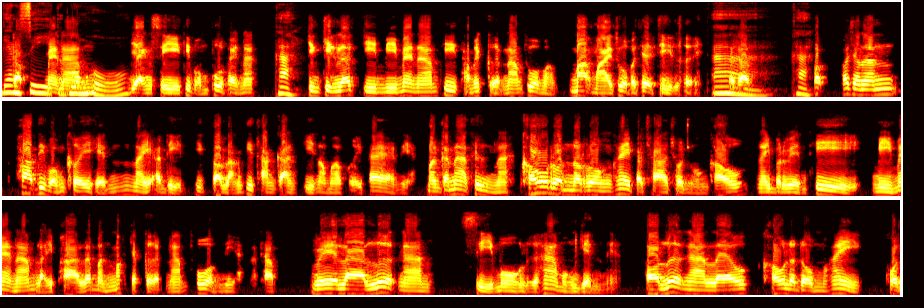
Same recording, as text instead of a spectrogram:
แยงกัซีแม่กับน้ลำโหำแยงซีที่ผมพูดไปนะค่ะจริง ๆ แล้วจีนมีแม่น้ำที่ทำให้เกิดน้ำท่วมมามากมายทั่วประเทศจีนเลยอ่านะครับค่ะ เพราะเพราะฉะนั้นภาพที่ผมเคยเห็นในอดีตที่ตอนหลังที่ทางการจีนเอามาเผยแพร่เนี่ยมันก็น่าทึ่งนะเขารณรงค์ให้ประชาชนของเขาในบริเวณที่มีแม่น้ำไหลผ่าน และมันมักจะเกิดน้ำท่วมเนี่ยนะครับเวลาเลิกงาน4ี่โมงหรือ5้าโมงเย็นเนี่ยพอเลิกงานแล้วเขาระดมให้คน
